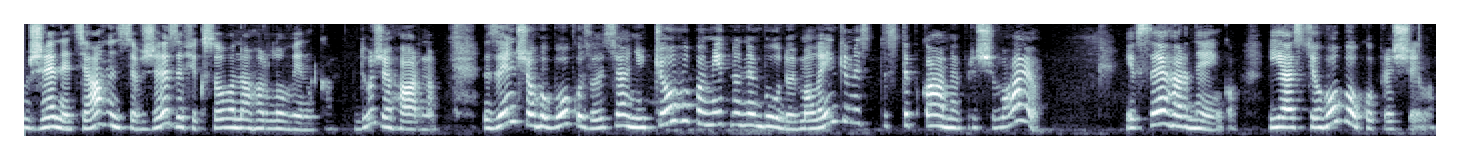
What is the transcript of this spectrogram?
Вже не тягнеться, вже зафіксована горловинка. Дуже гарно. З іншого боку, з лиця нічого помітно не буду. Маленькими степками пришиваю, і все гарненько. Я з цього боку пришила.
